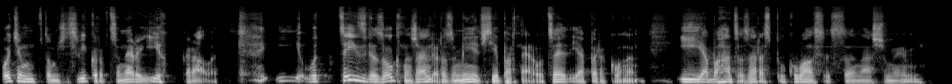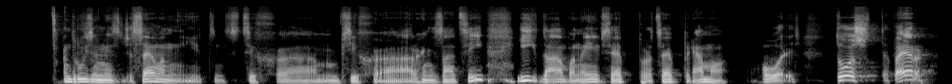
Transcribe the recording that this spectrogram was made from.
потім, в тому числі, корупціонери їх крали. І от цей зв'язок, на жаль, розуміють всі партнери. Це я переконаний. І я багато зараз спілкувався з нашими. Друзями з G7 і з цих е, всіх е, організацій, і да, вони все про це прямо говорять. Тож тепер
